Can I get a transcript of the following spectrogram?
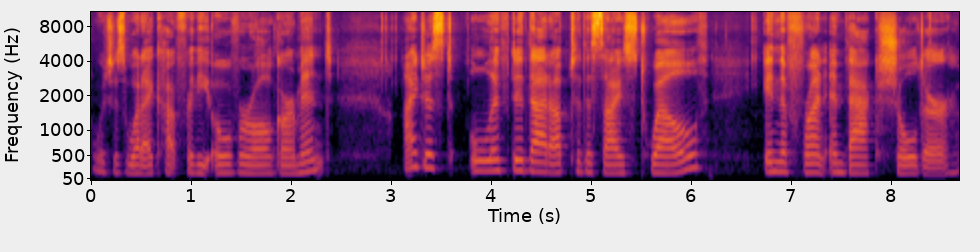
which is what I cut for the overall garment. I just lifted that up to the size 12 in the front and back shoulder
